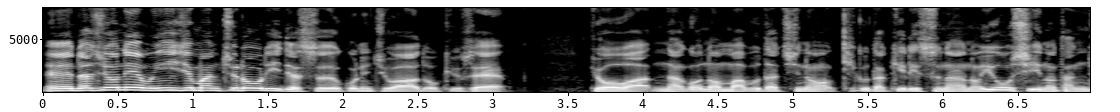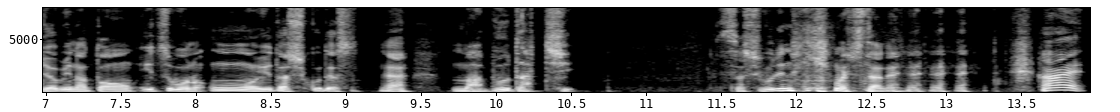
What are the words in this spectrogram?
えー、ラジオネームイージマンチュローリーです。こんにちは、同級生。今日は名護のマブダチの聞くだけリスナーのヨーシーの誕生日なといつもの運をゆたしくです。ね。マブダチ。久しぶりに聞きましたね はい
